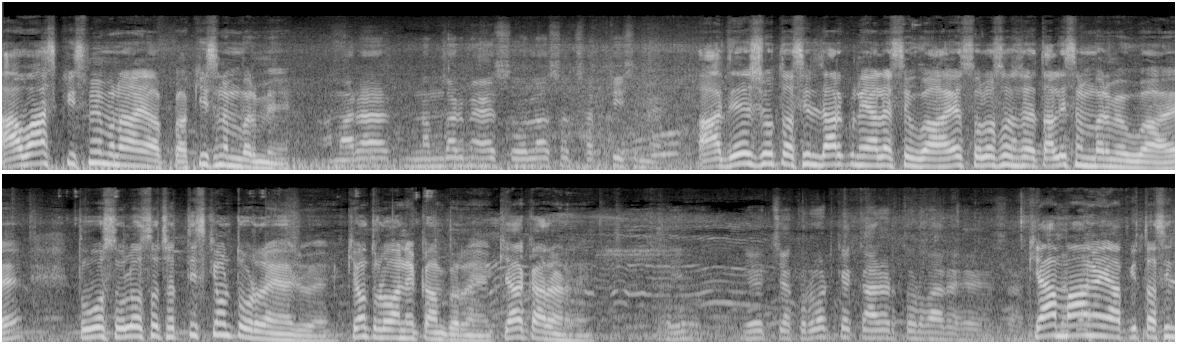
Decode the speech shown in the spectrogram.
आवास किसमें बना है आपका? किस नंबर में? हमारा नंबर में है सोलह सौ छत्तीस में। आदेश जो तहसीलदार को न्यायालय से हुआ है सोलह सौ सैंतालीस नंबर में हुआ है तो वो सोलह सौ छत्तीस क्यों तोड़ रहे हैं जो है? क्यों तोड़वाने का काम कर रहे हैं? क्या कारण है? ये- चक्रोट के कारण तोड़वा रहे हैं सर। क्या मांग है आपकी? तहसील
